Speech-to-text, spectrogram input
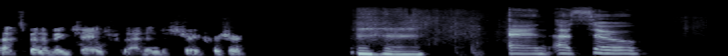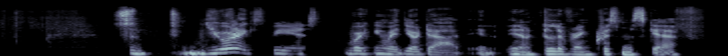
that's been a big change for that industry for sure. Mm-hmm. And uh, so, so your experience working with your dad, in, you know, delivering Christmas gift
